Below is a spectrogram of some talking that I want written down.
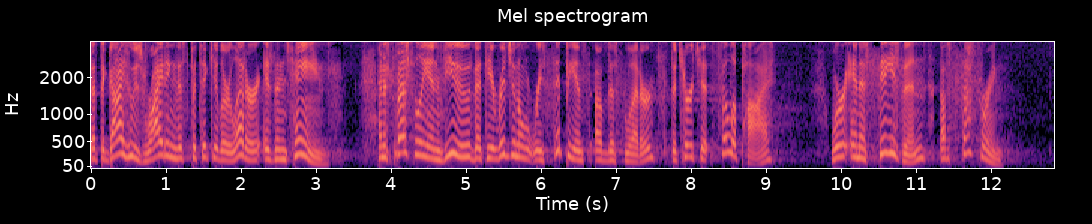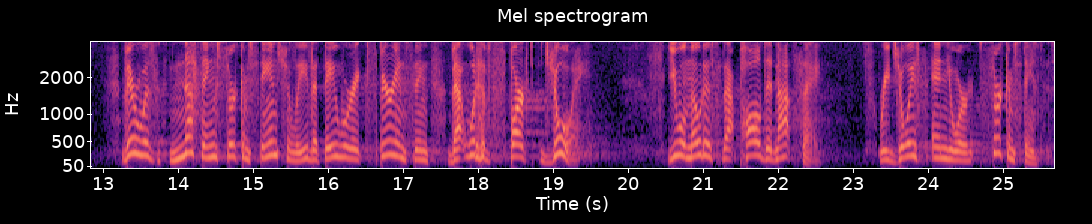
that the guy who's writing this particular letter is in chains. And especially in view that the original recipients of this letter, the church at Philippi, were in a season of suffering. There was nothing circumstantially that they were experiencing that would have sparked joy. You will notice that Paul did not say, rejoice in your circumstances.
